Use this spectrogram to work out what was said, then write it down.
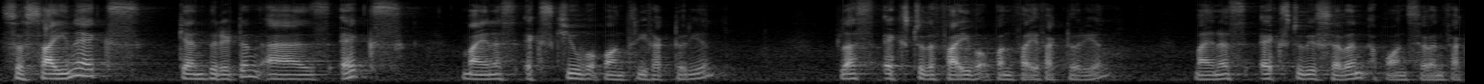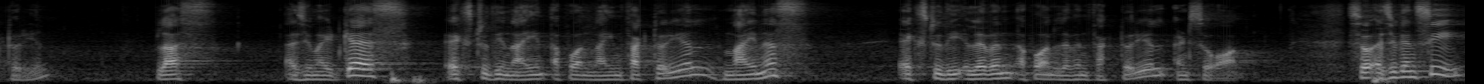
So, sin x can be written as x minus x cube upon 3 factorial plus x to the 5 upon 5 factorial minus x to the 7 upon 7 factorial plus as you might guess x to the 9 upon 9 factorial minus x to the 11 upon 11 factorial and so on. So, as you can see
